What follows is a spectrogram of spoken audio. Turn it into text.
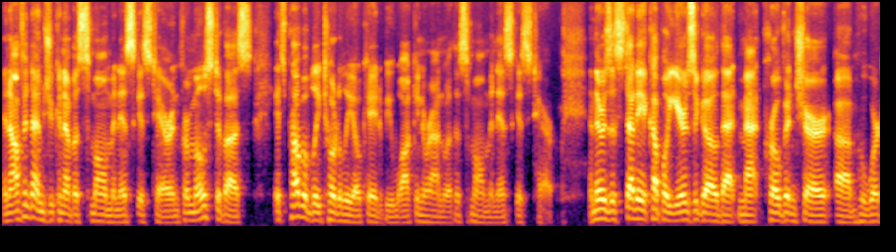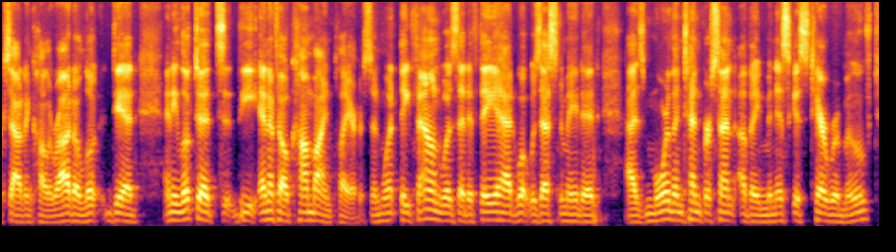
And oftentimes you can have a small meniscus tear. And for most of us, it's probably totally okay to be walking around with a small meniscus tear. And there was a study a couple years ago that Matt Provencher, um, who works out in Colorado, did. And he looked at the NFL combine players. And what they found was that if they had what was estimated as more than 10% of a meniscus tear removed,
